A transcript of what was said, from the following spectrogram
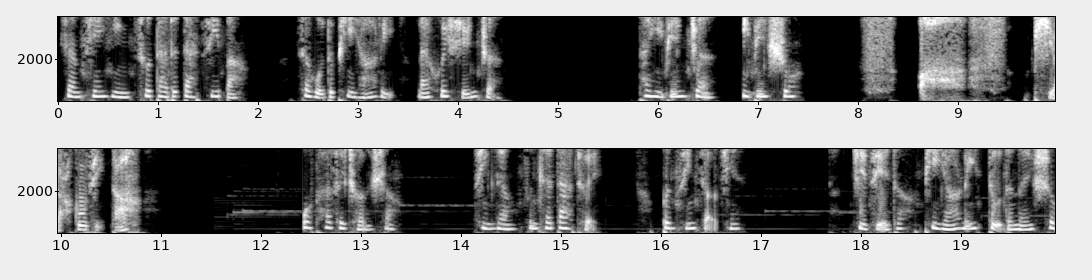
让坚硬粗大的大鸡巴在我的屁眼里来回旋转。他一边转一边说：“啊，屁眼够紧的。”趴在床上，尽量分开大腿，绷紧脚尖，只觉得屁眼里堵得难受。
